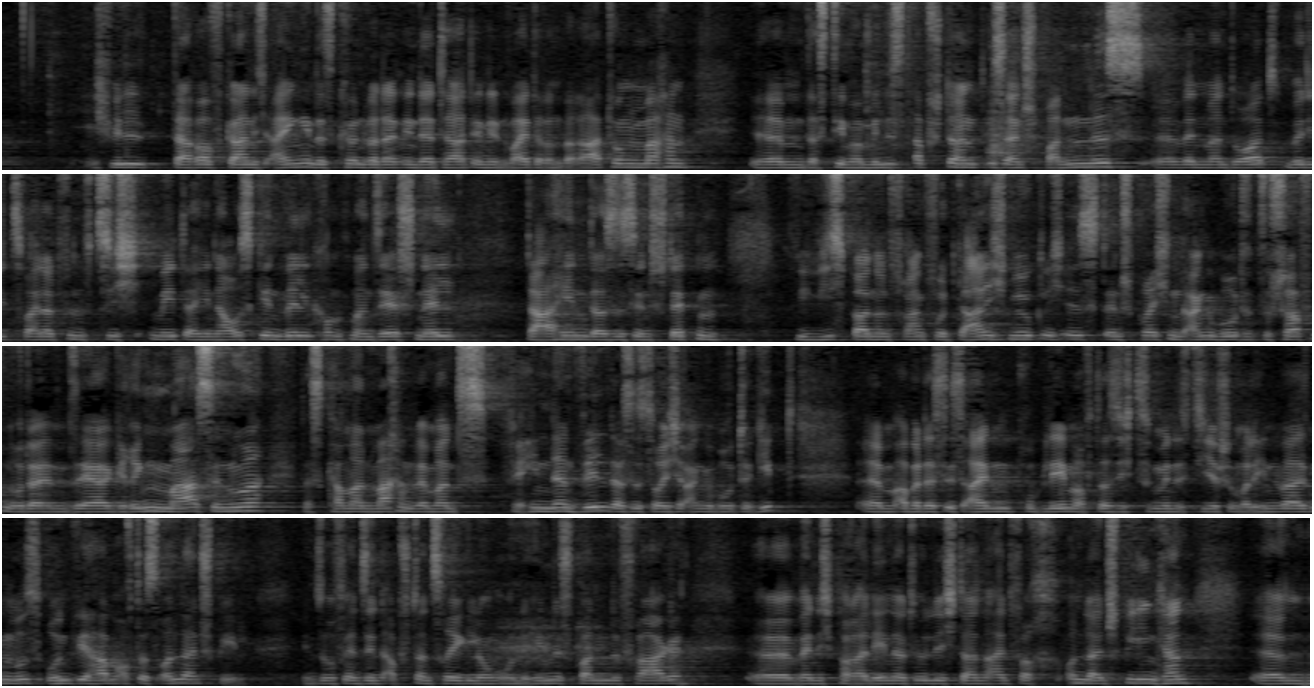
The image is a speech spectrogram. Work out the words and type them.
ich will darauf gar nicht eingehen. Das können wir dann in der Tat in den weiteren Beratungen machen. Ähm, das Thema Mindestabstand ist ein spannendes. Äh, wenn man dort über die 250 m hinausgehen will, kommt man sehr schnell dahin, dass es in Städten wie Wiesbaden und Frankfurt gar nicht möglich ist, entsprechend Angebote zu schaffen oder in sehr geringem Maße nur. Das kann man machen, wenn man es verhindern will, dass es solche Angebote gibt. Ähm, aber das ist ein Problem, auf das ich zumindest hier schon einmal hinweisen muss. Und wir haben auch das Online-Spiel. Insofern sind Abstandsregelungen ohnehin eine spannende Frage. Äh, wenn ich parallel natürlich dann einfach online spielen kann,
